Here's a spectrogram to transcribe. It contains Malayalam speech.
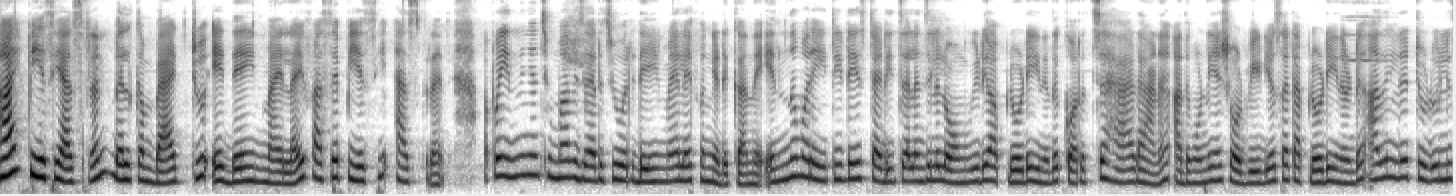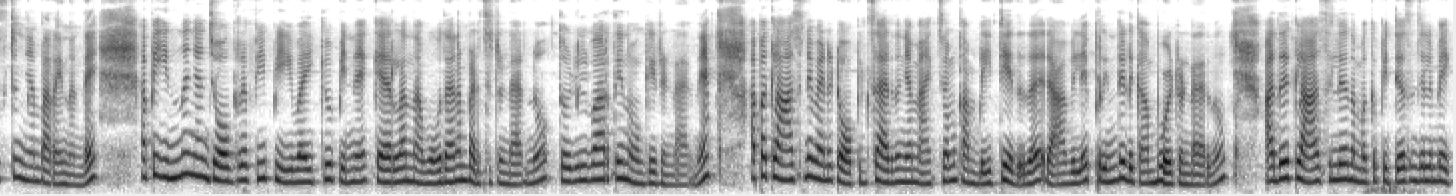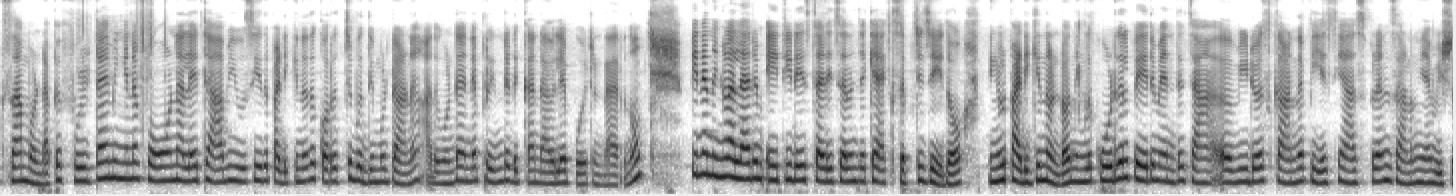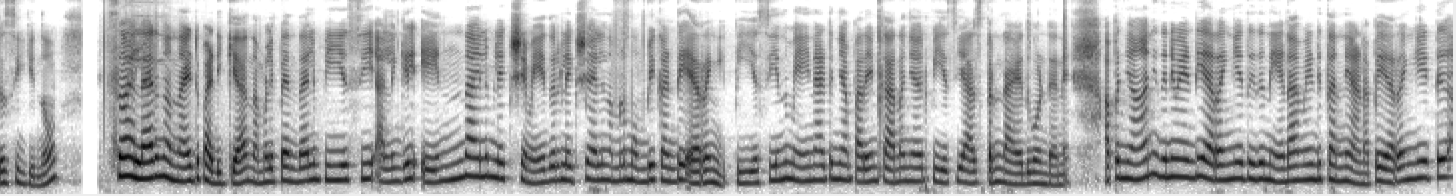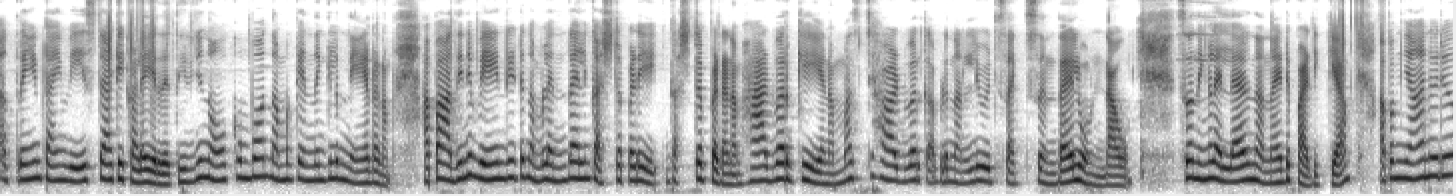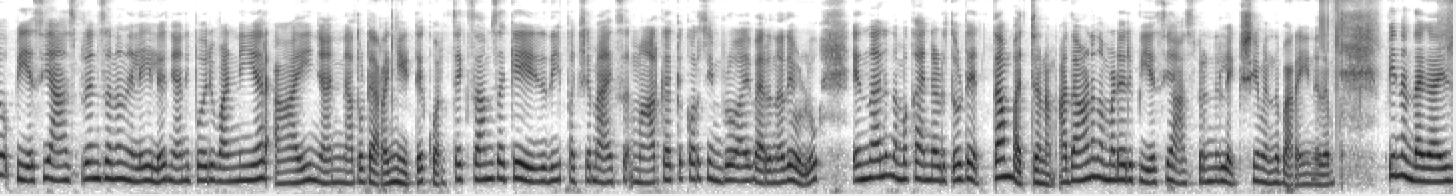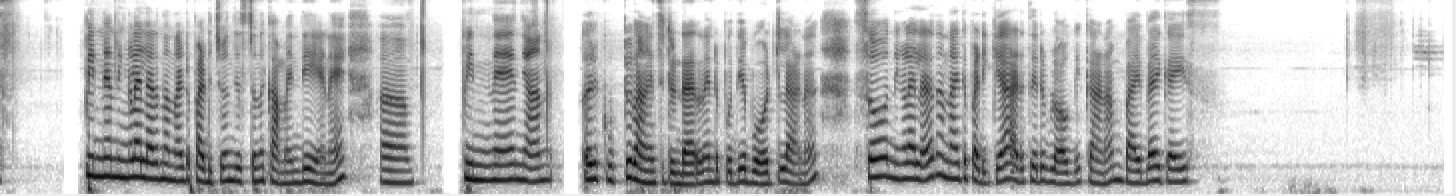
Hi P S C aspirant welcome back to a day in my life as a P S C aspirant അപ്പോൾ ഇന്ന് ഞാൻ ചുമ്മാ വിചാരിച്ചു ഒരു ഡേ ഇൻ മൈ ലൈഫ് അങ്ങ് എടുക്കാമെന്ന് എന്നും ഒരു എയ്റ്റി ഡേയ്സ് സ്റ്റഡി ചലഞ്ചിൽ ലോങ് വീഡിയോ അപ്ലോഡ് ചെയ്യുന്നത് കുറച്ച് ഹാഡാണ് അതുകൊണ്ട് ഞാൻ ഷോർട്ട് വീഡിയോസ് ആയിട്ട് അപ്ലോഡ് ചെയ്യുന്നുണ്ട്. അതിലൊരു ടു ഡു ലിസ്റ്റും ഞാൻ പറയുന്നുണ്ട്. അപ്പോൾ ഇന്ന് ഞാൻ ജോഗ്രഫി പി വൈ ക്യു പിന്നെ കേരള നവോത്ഥാനം പഠിച്ചിട്ടുണ്ടായിരുന്നു. തൊഴിൽ വാർത്തയും നോക്കിയിട്ടുണ്ടായിരുന്നേ. അപ്പോൾ ക്ലാസ്സിന് വേണ്ട ടോപ്പിക്സ് ആയിരുന്നു ഞാൻ മാക്സിമം കംപ്ലീറ്റ് ചെയ്തത്. രാവിലെ പ്രിന്റ് എടുക്കാൻ പോയിട്ടുണ്ടായിരുന്നു. അത് ക്ലാസ്സിൽ നമുക്ക് പിറ്റേ ദിവസം ചെല്ലുമ്പോൾ എക്സാം ഉണ്ട്. അപ്പോൾ ഫുൾ ടൈം ഇങ്ങനെ ഫോൺ അല്ലെങ്കിൽ ടാബ് യൂസ് ചെയ്ത് പഠിക്കുന്നത് കുറച്ച് ബുദ്ധിമുട്ടാണ്. അതുകൊണ്ട് തന്നെ പ്രിന്റ് എടുക്കാൻ രാവിലെ പോയിട്ടുണ്ടായിരുന്നു. പിന്നെ നിങ്ങളെല്ലാവരും എയ്റ്റി ഡേയ്സ് സ്റ്റഡി ചലഞ്ചൊക്കെ അക്സെപ്റ്റ് ചെയ്തോ? നിങ്ങൾ പഠിക്കുന്നുണ്ടോ? നിങ്ങൾ കൂടുതൽ പേരും എന്റെ വീഡിയോസ് കാണുന്ന പി എസ് സി ആസ്പിറൻസ് ആണെന്ന് ഞാൻ വിശ്വസിക്കുന്നു. സോ എല്ലാവരും നന്നായിട്ട് പഠിക്കുക. നമ്മളിപ്പോൾ എന്തായാലും പി എസ് സി അല്ലെങ്കിൽ എന്തായാലും ലക്ഷ്യം ഏതൊരു ലക്ഷ്യമായാലും നമ്മൾ മുമ്പിൽ കണ്ട് ഇറങ്ങി. പി എസ് സി എന്ന് മെയിനായിട്ട് ഞാൻ പറയും കാരണം ഞാൻ ഒരു പി എസ് സി ആസ്പിറന്റ് ആയതുകൊണ്ട് തന്നെ. അപ്പം ഞാൻ ഇതിന് വേണ്ടി ഇറങ്ങിയത് ഇത് നേടാൻ വേണ്ടി തന്നെയാണ്. അപ്പോൾ ഇറങ്ങിയിട്ട് അത്രയും ടൈം വേസ്റ്റ് ആക്കി കളയരുത്. തിരിഞ്ഞ് നോക്കുമ്പോൾ നമുക്ക് എന്തെങ്കിലും നേടണം. അപ്പോൾ അതിന് വേണ്ടിയിട്ട് നമ്മൾ എന്തായാലും കഷ്ടപ്പെടേ കഷ്ടപ്പെടണം. ഹാർഡ് വർക്ക് ചെയ്യണം. മസ്റ്റ് ഹാർഡ് വർക്ക് അവിടെ നല്ലൊരു സക്സസ് എന്തായാലും ഉണ്ടാവും. സോ നിങ്ങളെല്ലാവരും നന്നായിട്ട് പഠിക്കുക. അപ്പം ഞാനൊരു പി എസ് സി ആസ്പിറൻസ് എന്ന നിലയിൽ ഞാനിപ്പോൾ ഒരു വൺ ഇയർ ആയി ഞാൻ ഇതിനകത്തോട്ട് ഇറങ്ങിയിട്ട് കുറച്ച് എക്സാംസ് ഒക്കെ എഴുതി പക്ഷേ മാത്സ് മാർക്കൊക്കെ കുറച്ച് ഇമ്പ്രൂവ് ആയി വരുന്നതേ ഉള്ളൂ. എന്നാലും നമുക്ക് അതിന്റെ അടുത്തോട്ട് എത്താൻ പറ്റണം. അതാണ് നമ്മുടെ ഒരു പി എസ് സി ആസ്പിറന്റ് ലക്ഷ്യം എന്ന് പറയുന്നത്. പിന്നെന്താ ഗൈസ് പിന്നെ നിങ്ങളെല്ലാവരും നന്നായിട്ട് പഠിച്ചോന്ന് ജസ്റ്റ് ഒന്ന് കമന്റ് ചെയ്യണേ. പിന്നെ ഞാൻ ഒരു കുപ്പി വാങ്ങിച്ചിട്ടുണ്ടായിരുന്നു. എന്റെ പുതിയ ബോട്ടിലാണ് സോ നിങ്ങളെല്ലാവരും നന്നായിട്ട് പഠിക്കുക. അടുത്തൊരു ബ്ലോഗിൽ കാണാം. Bye bye guys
